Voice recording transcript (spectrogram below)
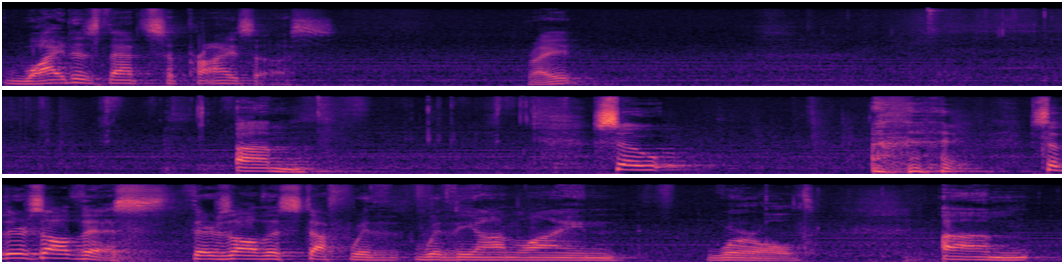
why does that surprise us? right? Um, so, so there's all this. There's all this stuff with, with the online world. Um,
